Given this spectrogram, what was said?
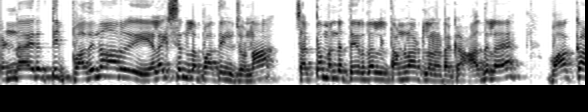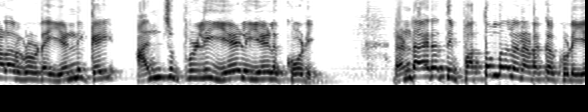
ரெண்டாயிரத்தி பதினாறு எலெக்ஷனில் பார்த்தீங்கன்னு சொன்னால் சட்டமன்ற தேர்தல் தமிழ்நாட்டில் நடக்கும் அதில் வாக்காளர்களுடைய எண்ணிக்கை அஞ்சு புள்ளி ஏழு ஏழு கோடி. ரெண்டாயிரத்தி பத்தொன்பதில் நடக்கக்கூடிய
